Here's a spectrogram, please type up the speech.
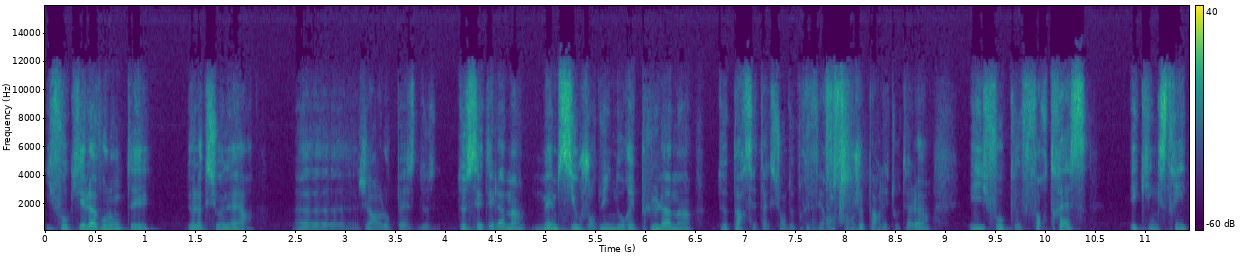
il faut qu'il y ait la volonté de l'actionnaire euh, Gérard Lopez de, de céder la main, même si aujourd'hui il n'aurait plus la main de par cette action de préférence dont je parlais tout à l'heure. Et il faut que Fortress et King Street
